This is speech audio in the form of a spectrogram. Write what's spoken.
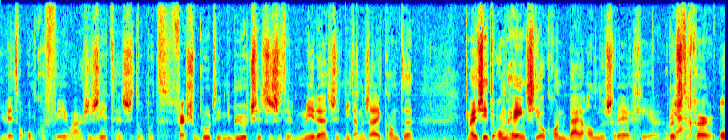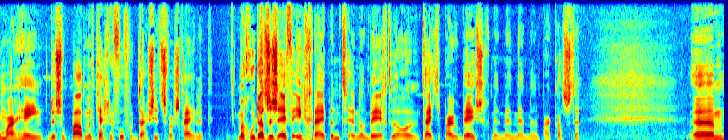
je weet wel ongeveer waar ze zit. Ze zit op het verse broed in die buurt. Ze zit in het midden. Ze zit niet aan de zijkanten. Maar je ziet omheen zie je ook gewoon de bijen anders reageren. Rustiger, om maar heen. Dus op een bepaald moment krijg je een gevoel van daar zit ze waarschijnlijk. Maar goed, dat is dus even ingrijpend. En dan ben je echt wel een tijdje, een paar uur bezig met, met, met, met een paar kasten. Ehm,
